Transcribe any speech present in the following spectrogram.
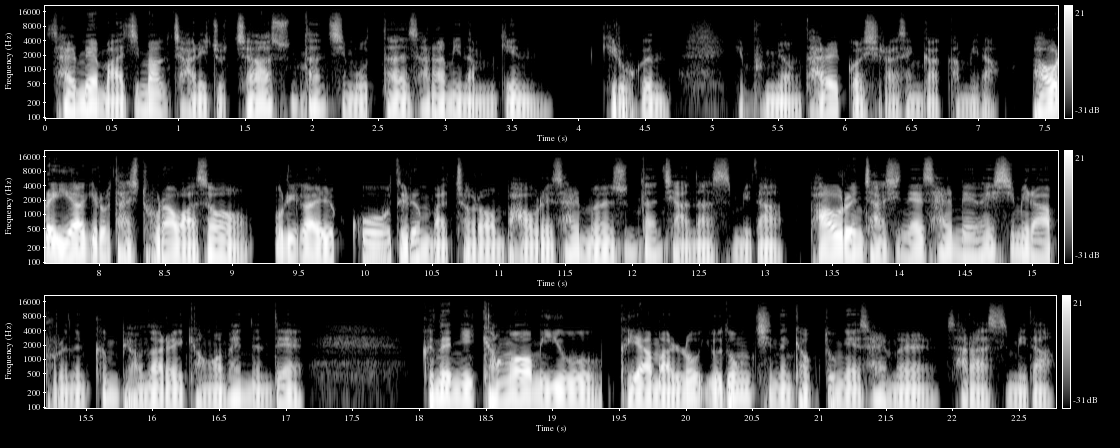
삶의 마지막 자리조차 순탄치 못한 사람이 남긴 기록은 분명 다를 것이라 생각합니다. 바울의 이야기로 다시 돌아와서 우리가 읽고 들은 바처럼 바울의 삶은 순탄치 않았습니다. 바울은 자신의 삶의 회심이라 부르는 큰 변화를 경험했는데 그는 이 경험 이후 그야말로 요동치는 격동의 삶을 살아왔습니다.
